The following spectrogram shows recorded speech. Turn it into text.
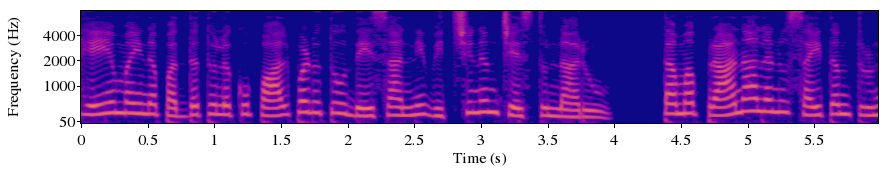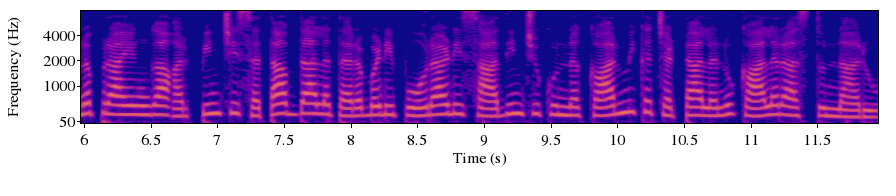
హేయమైన పద్ధతులకు పాల్పడుతూ దేశాన్ని విచ్ఛిన్నం చేస్తున్నారు. తమ ప్రాణాలను సైతం తృణప్రాయంగా అర్పించి శతాబ్దాల తరబడి పోరాడి సాధించుకున్న కార్మిక చట్టాలను కాలరాస్తున్నారు.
